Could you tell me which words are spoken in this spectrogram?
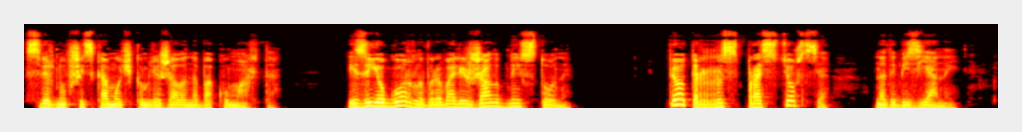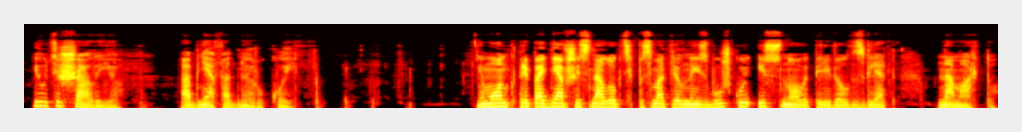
свернувшись комочком, лежала на боку Марта. Из ее горла вырывались жалобные стоны. Петр распростерся над обезьяной и утешал ее, обняв одной рукой. Монг, приподнявшись на локте, посмотрел на избушку и снова перевел взгляд на Марту.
